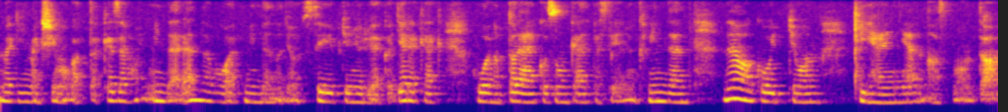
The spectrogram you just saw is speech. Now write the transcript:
meg így megsimogatta a kezem, hogy minden rendben volt, minden nagyon szép, gyönyörűek a gyerekek, holnap találkozunk, átbeszélünk mindent, ne aggódjon, pihenjen, azt mondta,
